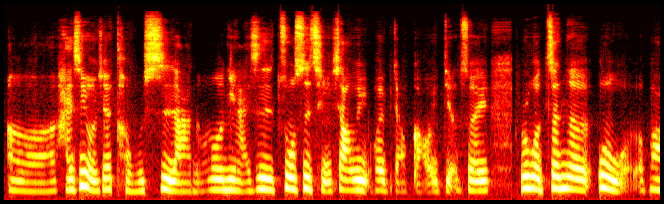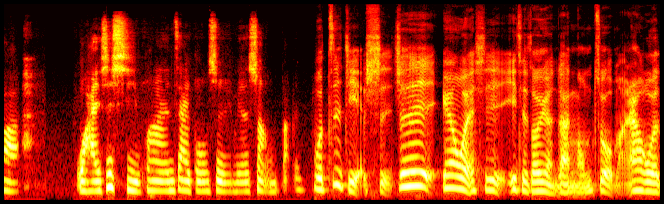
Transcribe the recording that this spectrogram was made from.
呃，还是有一些同事啊，然后你还是做事情效率也会比较高一点。所以，如果真的问我的话，我还是喜欢在公司里面上班。我自己也是，就是因为我也是一直都远端工作嘛，然后我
